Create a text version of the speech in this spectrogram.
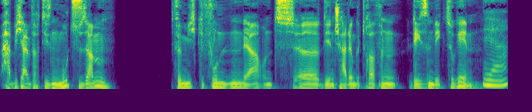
habe ich einfach diesen Mut zusammen für mich gefunden, ja, und äh, die Entscheidung getroffen, diesen Weg zu gehen. Ja,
